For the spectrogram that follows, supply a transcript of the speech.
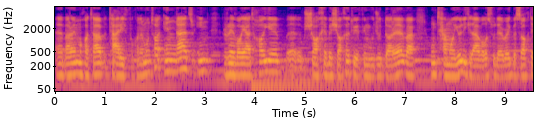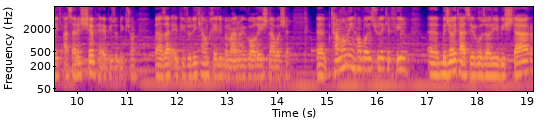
برای مخاطب تعریف بکنه. منتها انقدر این روایت های شاخه به شاخه توی فیلم وجود داره و اون تمایلی که در واقع سودربرگ به ساخت یک اثر شبه اپیزودیک چون به نظر اپیزودیک هم خیلی به معنای واقعیش نباشه. تمام اینها باعث شده که فیلم به جای تاثیرگذاری بیشتر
